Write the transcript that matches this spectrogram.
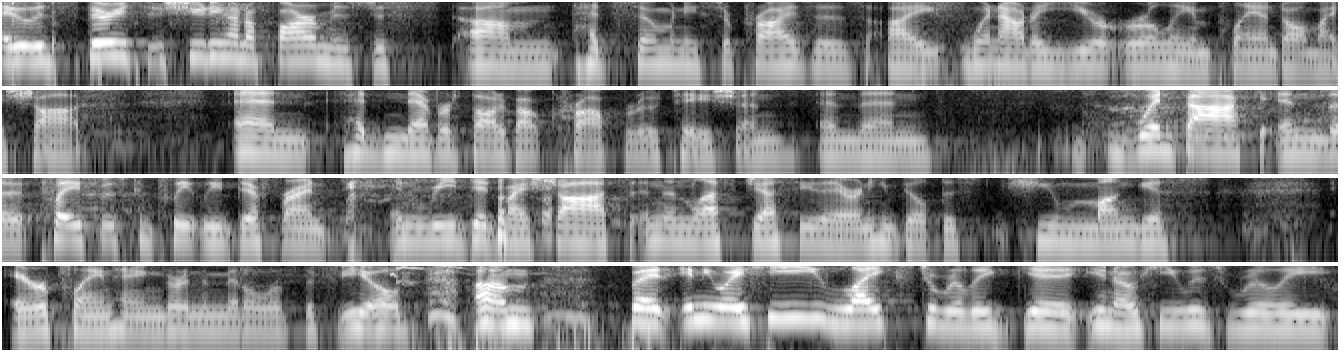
it was very shooting on a farm is just um, had so many surprises. I went out a year early and planned all my shots, and had never thought about crop rotation, and then went back and the place was completely different and redid my shots and then left Jesse there and he built this humongous airplane hangar in the middle of the field. Um, but anyway, he likes to really get, you know, he was really,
